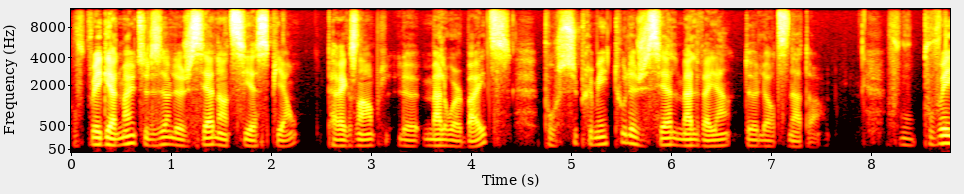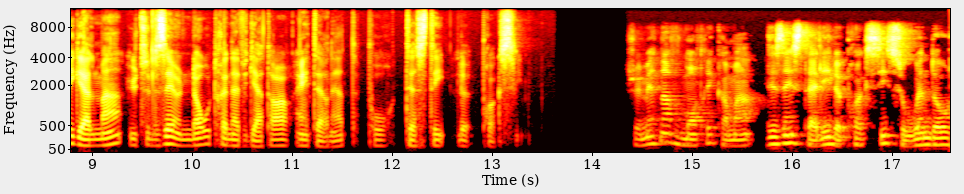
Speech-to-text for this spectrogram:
Vous pouvez également utiliser un logiciel anti-espion, par exemple le Malwarebytes, pour supprimer tout logiciel malveillant de l'ordinateur. Vous pouvez également utiliser un autre navigateur Internet pour tester le proxy. Je vais maintenant vous montrer comment désinstaller le proxy sur Windows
